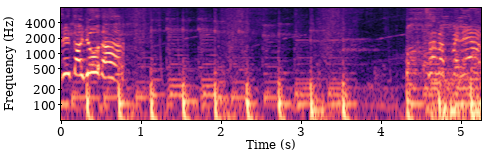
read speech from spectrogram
¡Necesito ayuda! ¡Sal a pelear!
